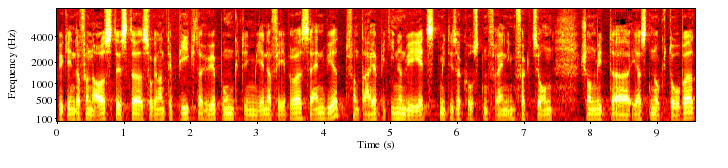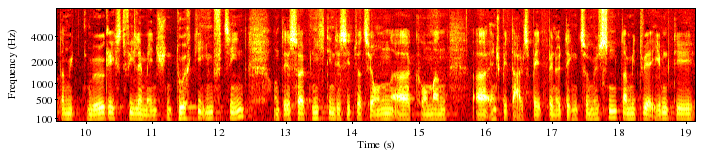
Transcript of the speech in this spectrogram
Wir gehen davon aus, dass der sogenannte Peak, der Höhepunkt im Jänner, Februar sein wird. Von daher beginnen wir jetzt mit dieser kostenfreien Impfaktion schon mit 1. Äh, Oktober, damit möglichst viele Menschen durchgeimpft sind und deshalb nicht in die Situation äh, kommen, ein Spitalsbett benötigen zu müssen, damit wir eben die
